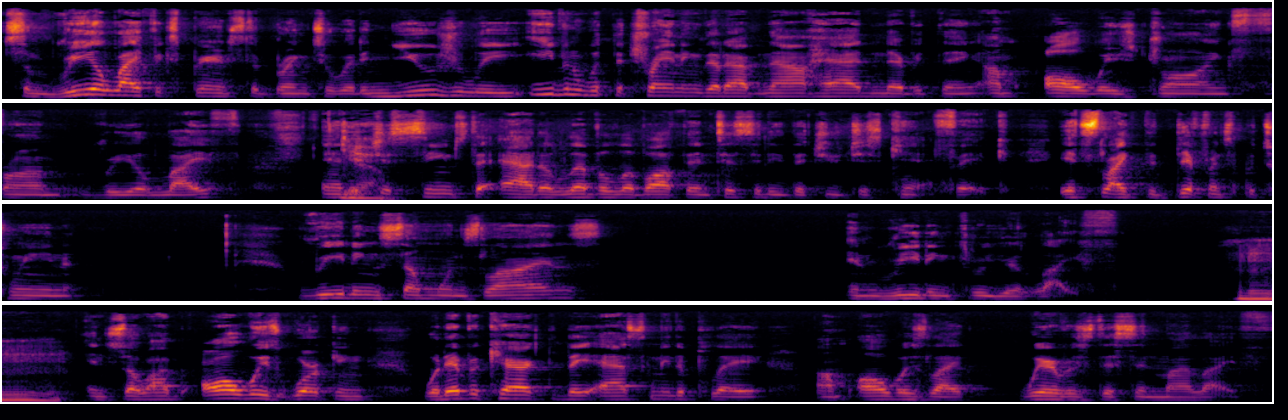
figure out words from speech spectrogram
some real life experience to bring to it, and usually, even with the training that I've now had and everything, I'm always drawing from real life, and Yeah. it just seems to add a level of authenticity that you just can't fake. It's like the difference between reading someone's lines and reading through your life. Hmm. And so I'm always working, whatever character they ask me to play, I'm always like, where is this in my life?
